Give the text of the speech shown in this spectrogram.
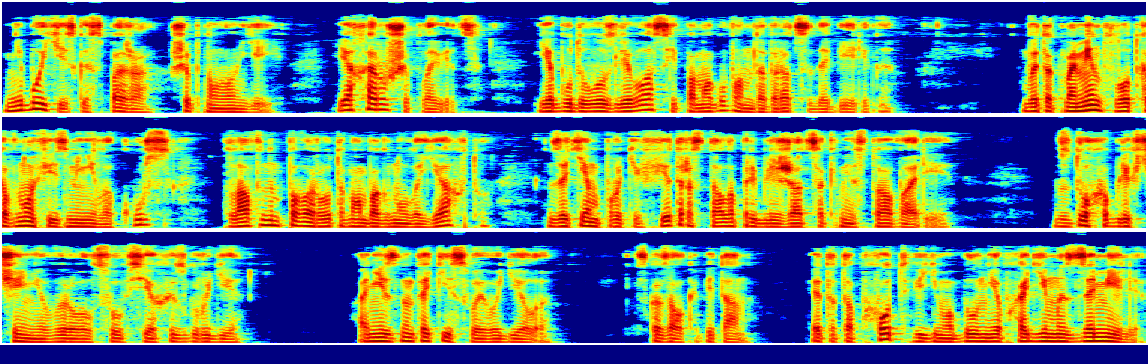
«Не бойтесь, госпожа», — шепнул он ей. «Я хороший пловец. Я буду возле вас и помогу вам добраться до берега». В этот момент лодка вновь изменила курс, плавным поворотом обогнула яхту, затем против ветра стала приближаться к месту аварии. Вздох облегчения вырвался у всех из груди. «Они знатоки своего дела», — сказал капитан. Этот обход, видимо, был необходим из-за мели.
